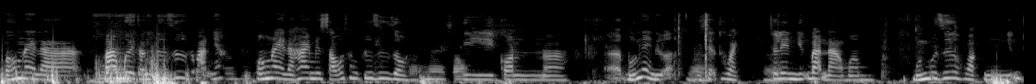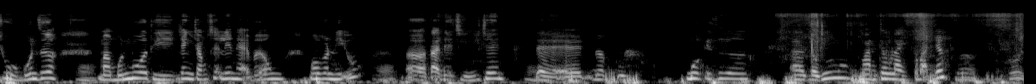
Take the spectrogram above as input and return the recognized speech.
Và hôm nay là 30 tháng 4 dư các bạn nhé. Hôm nay là 26 tháng 4 dư rồi. Thì còn uh, 4 ngày nữa thì Vâng. sẽ thu hoạch. Cho Vâng. nên những bạn nào mà muốn mua dưa hoặc những chủ buôn dưa Vâng. mà muốn mua thì nhanh chóng sẽ liên hệ với ông Ngô Văn Hữu ở tại địa chỉ như trên để được mua cái dưa à, giống Hoàn Châu này các bạn nhé. Thôi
